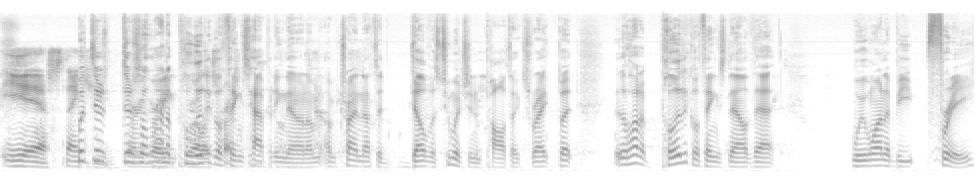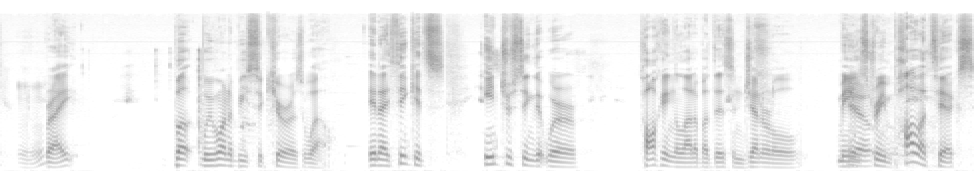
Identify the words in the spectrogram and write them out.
yes, thank But you. But there's there's Very, a lot of political things happening now, and I'm I'm trying not to delve us too much into politics, right? But there's a lot of political things now that we want to be free, mm-hmm. right? But we want to be secure as well. And I think it's interesting that we're talking a lot about this in general mainstream politics,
